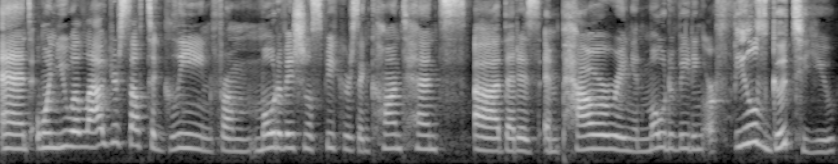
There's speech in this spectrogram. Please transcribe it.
And when you allow yourself to glean from motivational speakers and content uh, that is empowering and motivating or feels good to you,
